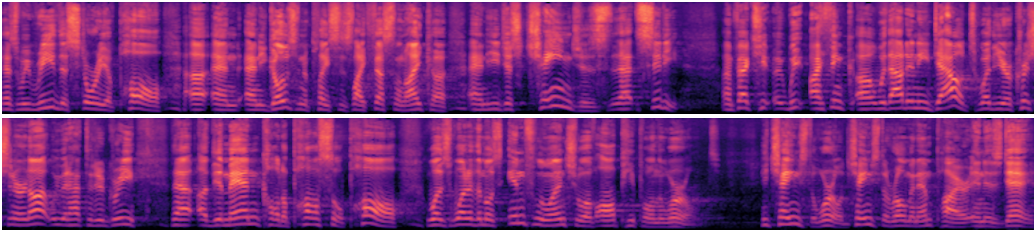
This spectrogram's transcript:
as we read the story of Paul, uh, and, and he goes into places like Thessalonica, and he just changes that city. In fact, we, I think uh, without any doubt, whether you're a Christian or not, we would have to agree that uh, the man called Apostle Paul was one of the most influential of all people in the world. He changed the world, changed the Roman Empire in his day.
